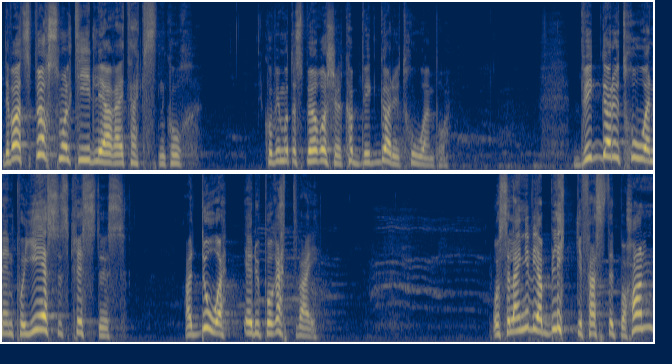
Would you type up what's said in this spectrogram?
Det var et spørsmål tidligere i teksten hvor, hvor vi måtte spørre oss sjøl hva bygger du troen på. Bygger du troen din på Jesus Kristus, ja, da er du på rett vei. Og så lenge vi har blikket festet på Han,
